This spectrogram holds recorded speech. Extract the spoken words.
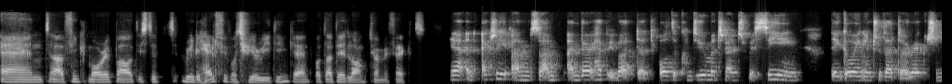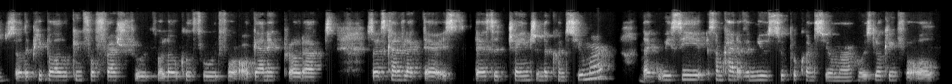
and uh, think more about is it really healthy what we are eating and what are the long term effects. Yeah, and actually, um, so I'm I'm very happy about that. All the consumer trends we're seeing, they're going into that direction. So the people are looking for fresh food, for local food, for organic products. So it's kind of like there is there's a change in the consumer. Mm-hmm. Like we see some kind of a new super consumer who is looking for all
